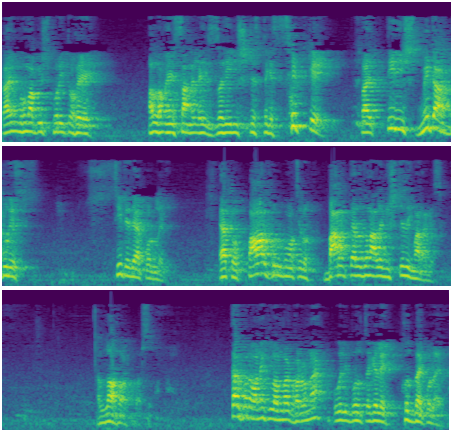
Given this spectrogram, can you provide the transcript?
টাইম বোমা বিস্ফোরিত হয়ে আল্লাহ ইহসান আলহ জহির স্টেজ থেকে সিটকে প্রায় তিরিশ মিটার দূরে সিটে দেওয়া করলেন এত পাওয়ারফুল বোমা ছিল, বারো তেরো জন আলেম স্টেজেই মারা গেছে। আল্লাহ আকবর তারপরে অনেক লম্বা ঘটনা, ওগুলি বলতে গেলে খুদ্ায় কোলায় না।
